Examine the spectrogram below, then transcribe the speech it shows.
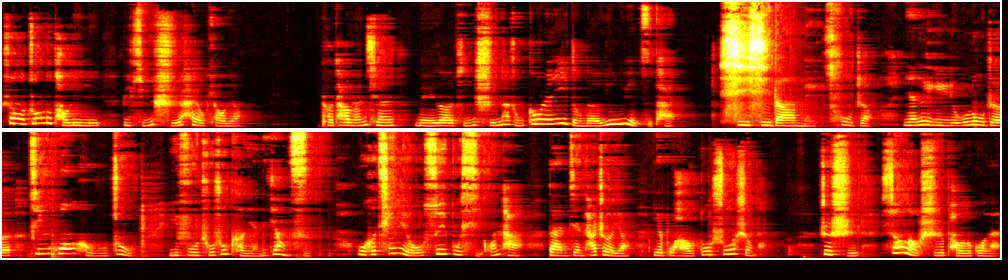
上了妆的陶丽丽比平时还要漂亮，可她完全没了平时那种高人一等的优越姿态。”细细的美蹙着，眼里流露着惊慌和无助，一副楚楚可怜的样子。我和清流虽不喜欢他，但见他这样，也不好多说什么。这时，肖老师跑了过来：“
